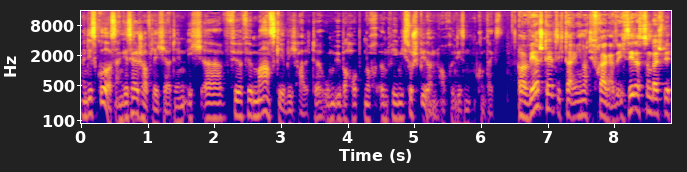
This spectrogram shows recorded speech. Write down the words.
ein Diskurs, ein gesellschaftlicher, den ich äh, für, für maßgeblich halte, um überhaupt noch irgendwie mich zu spüren, auch in diesem Kontext. Aber wer stellt sich da eigentlich noch die Fragen? Also ich sehe das zum Beispiel,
